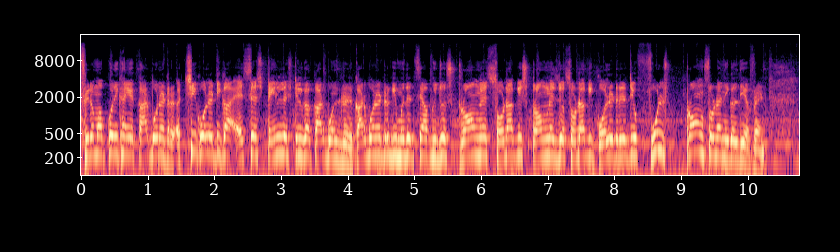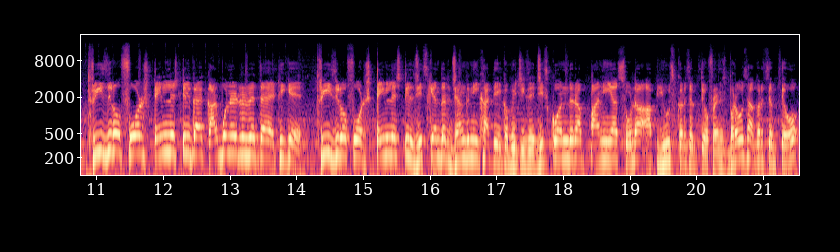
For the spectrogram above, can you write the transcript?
फिर हम आपको दिखाएँगे कार्बोनेटर अच्छी क्वालिटी का एस स्टेनलेस स्टील का कार्बोनेटर कार्बोनेटर की मदद से आपकी जो स्ट्रॉन्ग है सोडा की स्ट्रॉन्गनेस जो सोडा की क्वालिटी रहती है फुल स्ट्रॉन्ग सोडा निकलती है फ्रेंड 304 स्टेनलेस स्टील का एक कार्बोनेटर रहता है, ठीक है? 304 स्टेनलेस स्टील जिसके अंदर जंग नहीं खाती है कभी चीज़ें, जिसको अंदर आप पानी या सोडा आप यूज़ कर सकते हो फ्रेंड्स भरोसा कर सकते हो,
